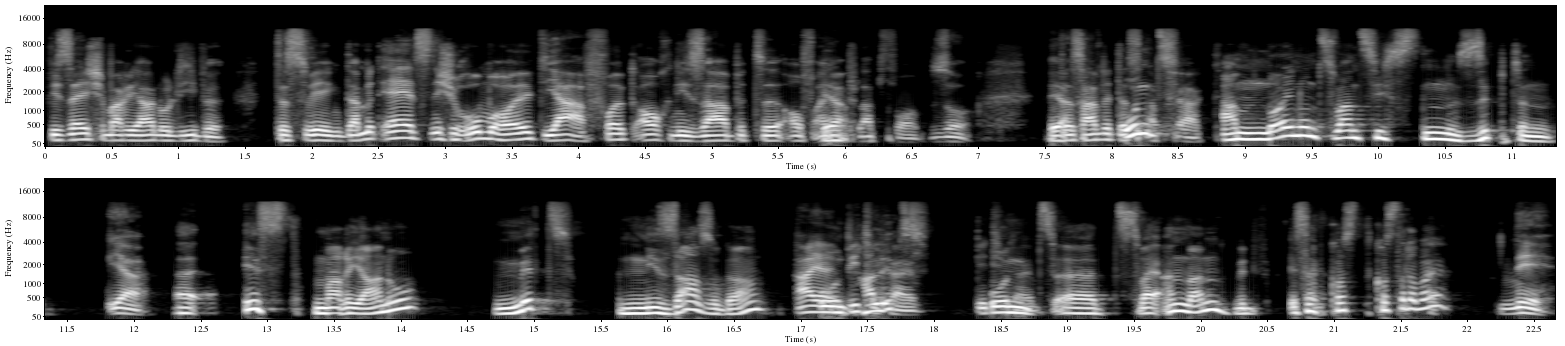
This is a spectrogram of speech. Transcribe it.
wie sehr ich Mariano liebe. Deswegen, damit er jetzt nicht rumheult, ja, folgt auch Nizar bitte auf einer Ja. Plattform. So. Ja. Das haben wir das Und abgehakt. am 29.07. Ja. äh, ist Mariano mit Nizar sogar Ah ja, und Bietigheim. Halit Bietigheim. und äh, zwei anderen. Mit, ist da Costa, Costa dabei? Nee,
